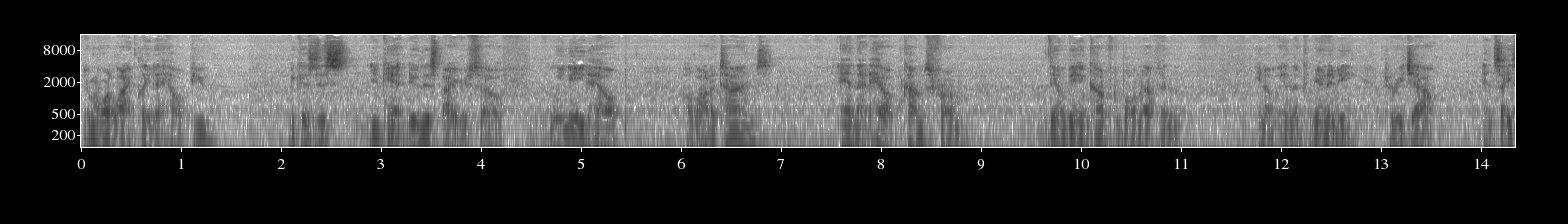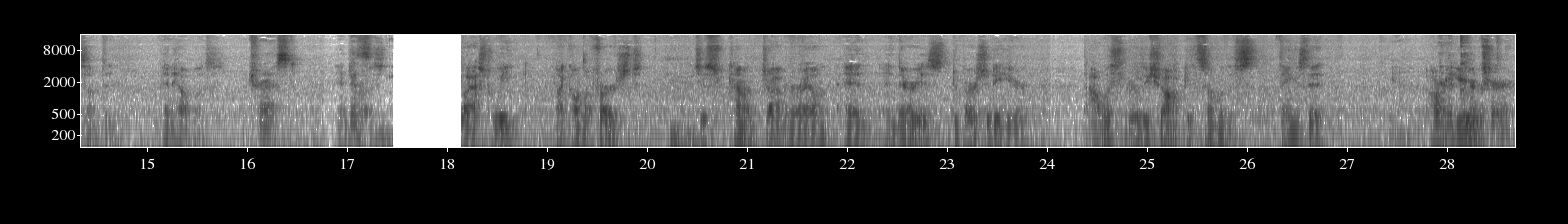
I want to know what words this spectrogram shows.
they're more likely to help you because this you can't do this by yourself. We need help a lot of times, and that help comes from them being comfortable enough in you know in the community to reach out and say something and help us. Trust. And That's... trust. Last week, like on the first, mm-hmm. just kind of driving around, and and there is diversity here. I was really shocked at some of the things that yeah. Are and the here. Culture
